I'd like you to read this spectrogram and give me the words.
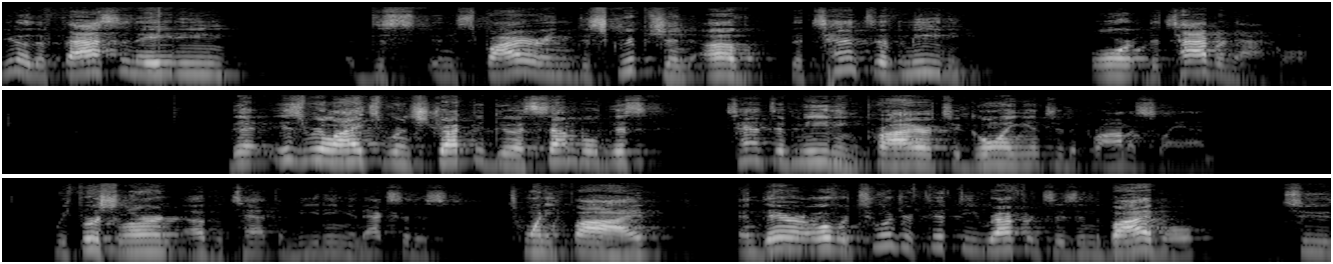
you know, the fascinating, dis- inspiring description of the tent of meeting or the tabernacle. The Israelites were instructed to assemble this tent of meeting prior to going into the promised land. We first learn of the tent of meeting in Exodus 25, and there are over 250 references in the Bible to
